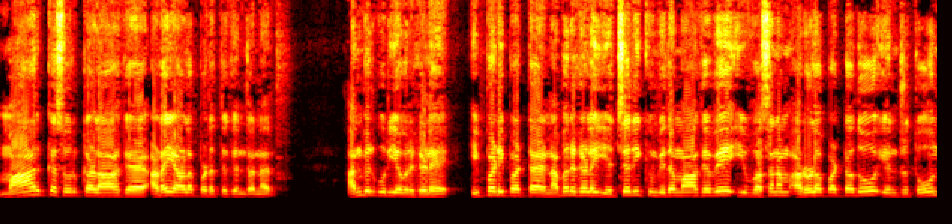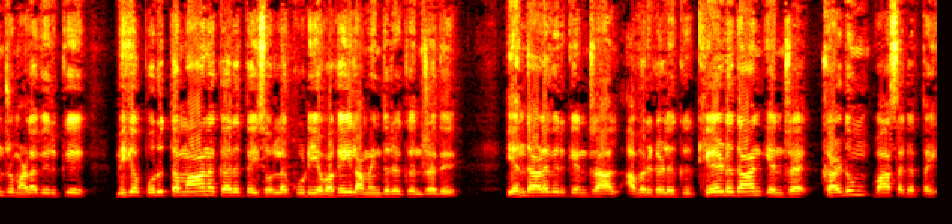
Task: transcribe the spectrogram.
மார்க்க சொற்களாக அடையாளப்படுத்துகின்றனர். அன்பிற்குரியவர்களே இப்படிப்பட்ட நபர்களை எச்சரிக்கும் விதமாகவே இவ்வசனம் அருளப்பட்டதோ என்று தோன்றும் அளவிற்கு மிக பொருத்தமான கருத்தை சொல்லக்கூடிய வகையில் அமைந்திருக்கின்றது. எந்த அளவிற்கு என்றால் அவர்களுக்கு கேடுதான் என்ற கடும் வாசகத்தை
